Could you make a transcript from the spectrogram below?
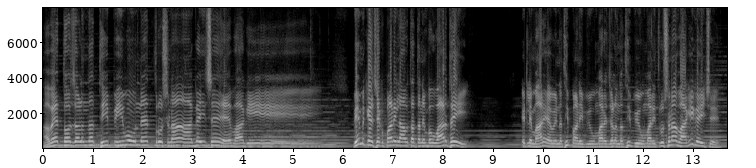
હવે તો જળ નથી પીવું ને તૃષ્ણા ગઈ છે ભાગી. ભીમ કહે છે કે પાણી લાવતા તને બહુ વાર થઈ. એટલે મારે હવે નથી પાણી પીવું, મારે જળ નથી પીવું, મારી તૃષ્ણા ભાગી ગઈ છે.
